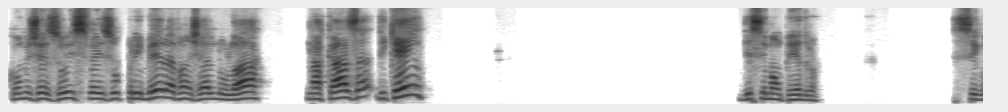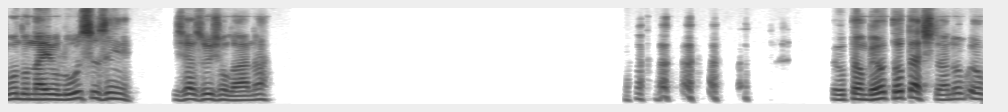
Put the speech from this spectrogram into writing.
Como Jesus fez o primeiro evangelho no lar, na casa de quem? De Simão Pedro. Segundo Neio Lúcio, em Jesus no lar, né? Eu também estou testando. Eu, eu,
